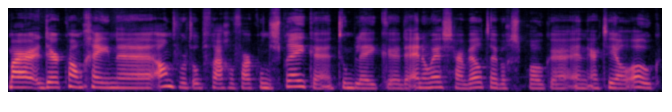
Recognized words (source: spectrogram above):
maar er kwam geen eh, antwoord op de vraag of we haar konden spreken. En toen bleek eh, de NOS haar wel te hebben gesproken en RTL ook.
